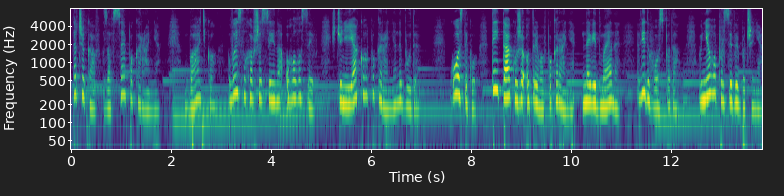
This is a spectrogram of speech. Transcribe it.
та чекав за все покарання. Батько, вислухавши сина, оголосив, що ніякого покарання не буде. Костику, ти й так уже отримав покарання не від мене, від Господа. В нього проси вибачення,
